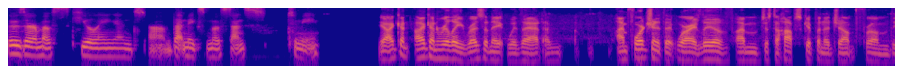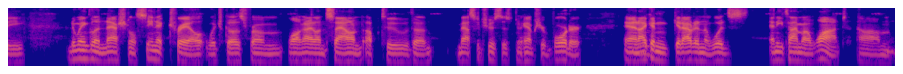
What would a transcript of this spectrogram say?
those are most healing, and um, that makes most sense to me. Yeah, I can I can really resonate with that. I'm I'm fortunate that where I live, I'm just a hop, skip, and a jump from the New England National Scenic Trail, which goes from Long Island Sound up to the Massachusetts New Hampshire border and I mm-hmm. can get out in the woods anytime I want. Um,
